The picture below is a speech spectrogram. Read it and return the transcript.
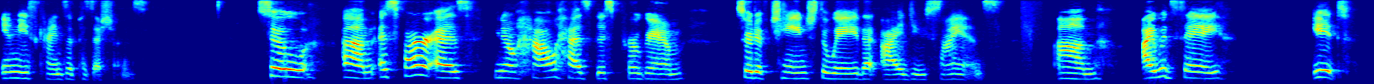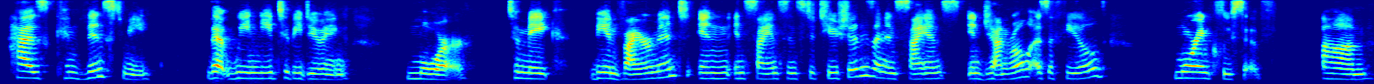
in these kinds of positions. So um, as far as, you know, how has this program sort of changed the way that I do science? Um, I would say it has convinced me that we need to be doing more to make the environment in, in science institutions and in science in general as a field more inclusive. Um,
